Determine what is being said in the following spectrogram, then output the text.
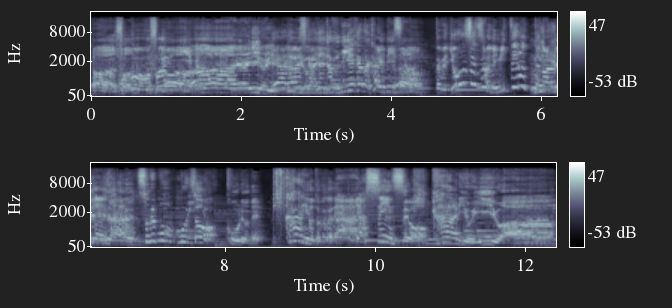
ああ、そう。そういう逃げ方。ああ、いや、いいよ、いいよ。いやダメですか？じゃあちょっと逃げ方変えていいですか？うん多分4節まで見てるってのあるじゃないですか。それも、もういいそよ。考慮で。ピカーリオとかがね安いんすよ。ピカーリオいいわ。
